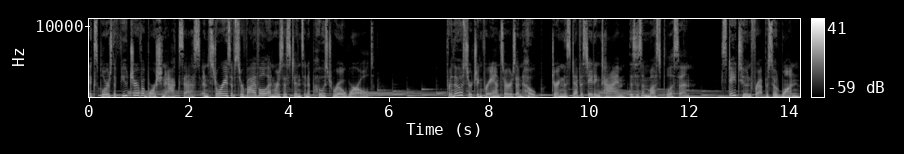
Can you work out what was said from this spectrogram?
explores the future of abortion access and stories of survival and resistance in a post Roe world. For those searching for answers and hope during this devastating time, this is a must listen. Stay tuned for episode one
